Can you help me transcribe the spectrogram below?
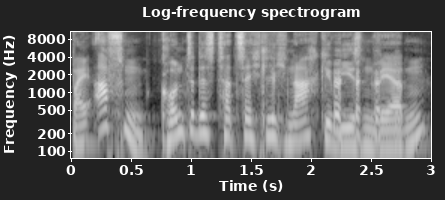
Bei Affen konnte das tatsächlich nachgewiesen werden,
